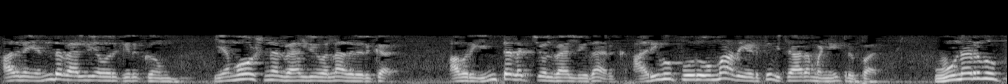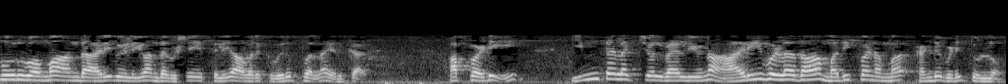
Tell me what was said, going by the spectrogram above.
அதுல எந்த வேல்யூ அவருக்கு இருக்கும்? எமோஷனல் வேல்யூ எல்லாம் அதுல இருக்க அவர் இன்டலக்சுவல் வேல்யூ தான் இருக்கு. அறிவு பூர்வமா அதை எடுத்து விசாரம் பண்ணிட்டு இருப்பார். உணர்வு பூர்வமா அந்த அறிவிலையோ அந்த விஷயத்திலேயோ அவருக்கு விருப்பம் எல்லாம் இருக்காது. அப்படி இன்டலக்சுவல் வேல்யூனா அறிவுல தான் மதிப்பை நம்ம கண்டுபிடித்துள்ளோம்.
